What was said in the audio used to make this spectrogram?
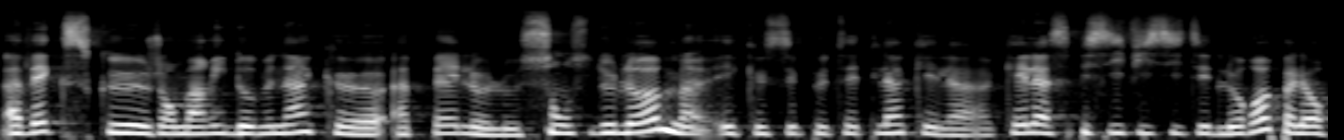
avec ce que Jean-Marie Domenac euh, appelle le sens de l'homme et que c'est peut-être là qu'est la, la spécificité de l'Europe. Alors,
